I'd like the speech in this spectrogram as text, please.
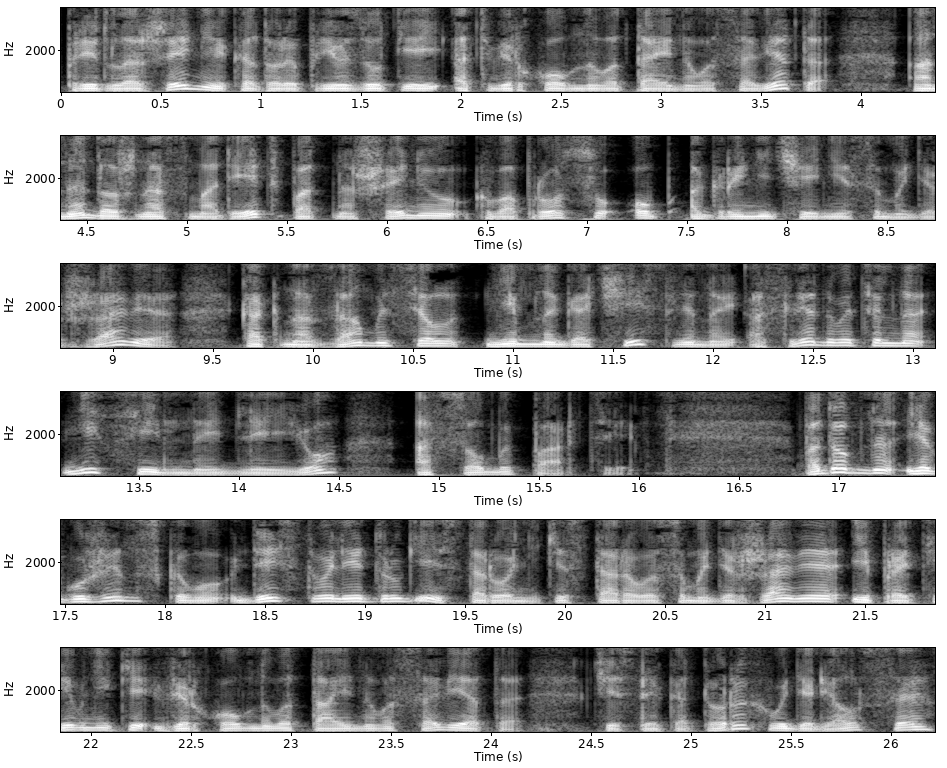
предложение, которое привезут ей от Верховного Тайного Совета, она должна смотреть по отношению к вопросу об ограничении самодержавия как на замысел немногочисленной, а следовательно не сильной для ее особой партии. Подобно Ягужинскому действовали и другие сторонники старого самодержавия и противники Верховного Тайного Совета, в числе которых выделялся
